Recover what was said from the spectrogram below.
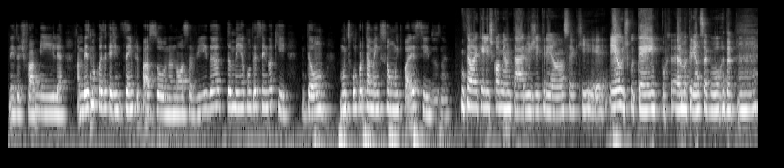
dentro de família. A mesma coisa que a gente sempre passou na nossa vida também acontecendo aqui. Então, muitos comportamentos são muito parecidos, né? Então, aqueles comentários de criança que eu escutei, porque eu era uma criança gorda, uhum.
